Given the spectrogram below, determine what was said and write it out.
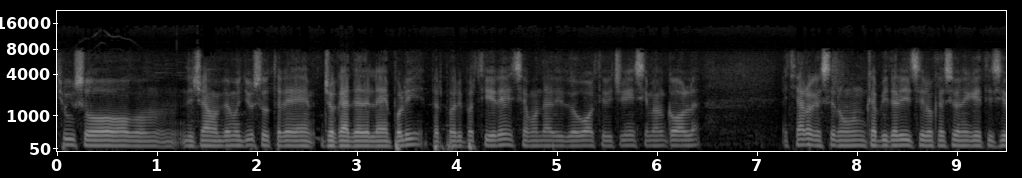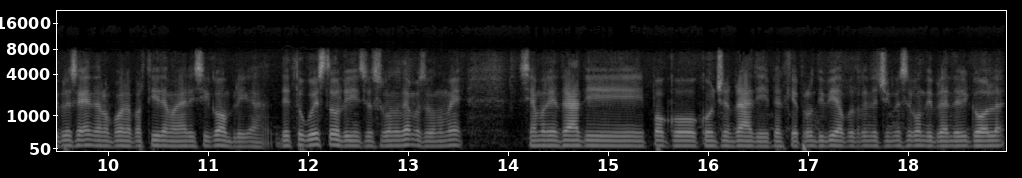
chiuso, diciamo, abbiamo chiuso tutte le giocate dell'Empoli per poi ripartire, siamo andati due volte vicinissimi al gol è chiaro che se non capitalizzi le occasioni che ti si presentano, poi la partita magari si complica. Detto questo, all'inizio del secondo tempo, secondo me, siamo rientrati poco concentrati perché pronti via dopo 35 secondi prendere il gol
